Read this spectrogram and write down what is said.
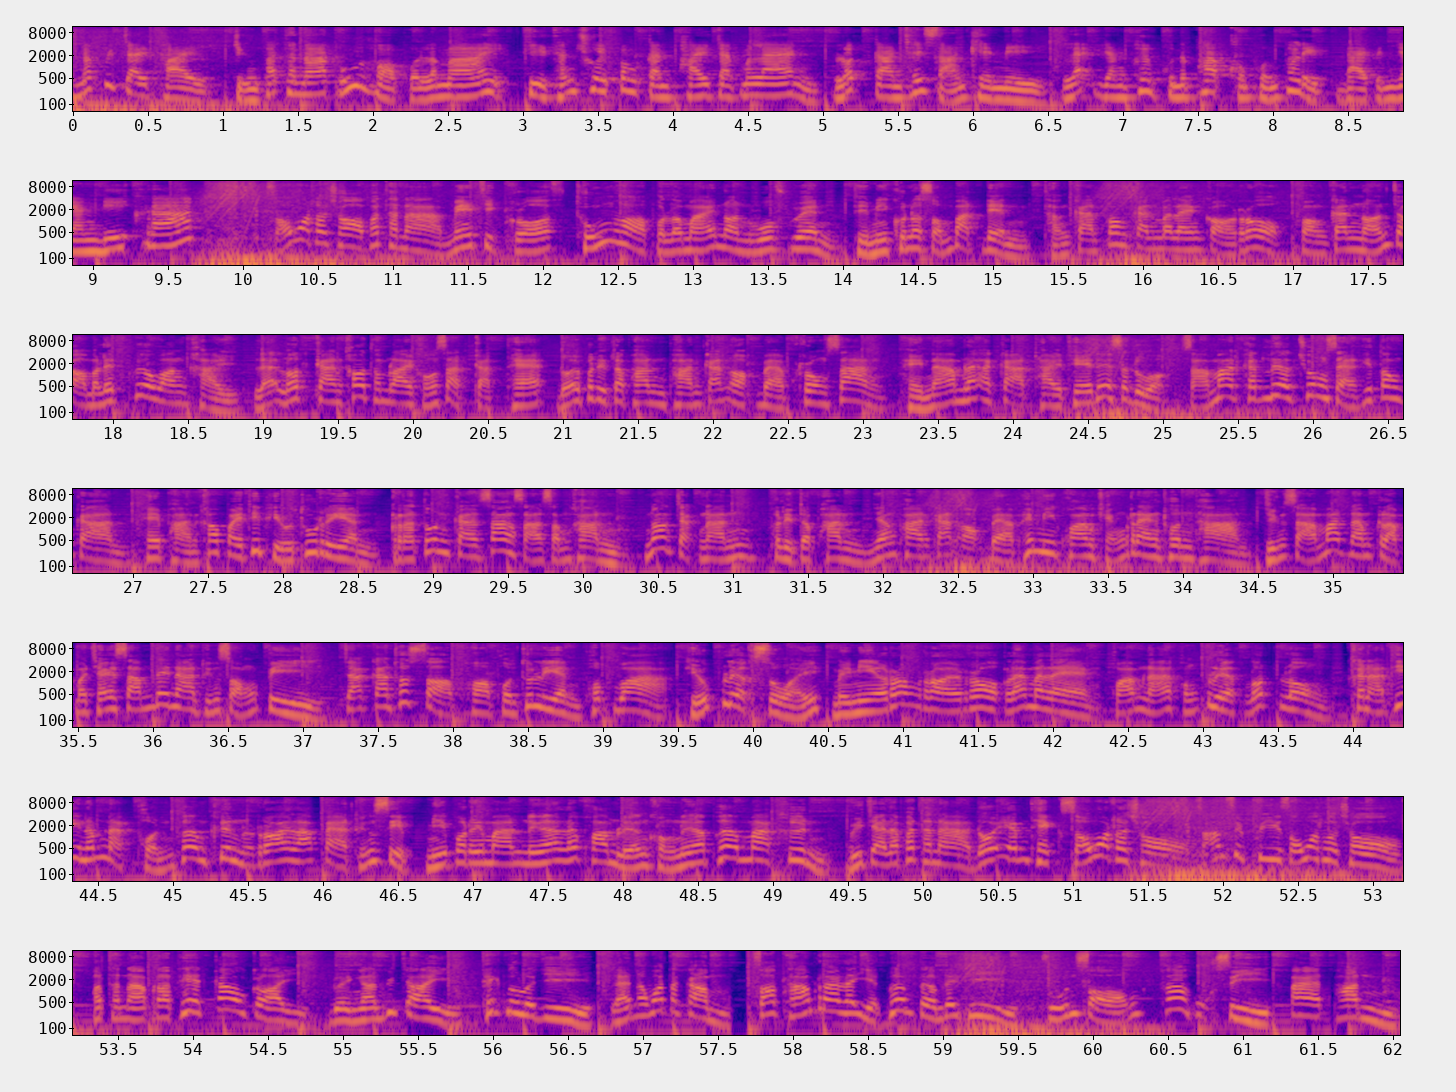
นักวิจัยไทยจึงพัฒนาถุงห่อผลไม้ ที่ทั้งช่วยป้องกันภัยจากแมลง ลดการใช้สารเคมี และยังเพิ่มคุณภาพของผลผลิตได้เป็นอย่างดีครับ วทช พัฒนา Magic Growth ถุงห่อผลไม้นอนวูฟเวนที่มีคุณสมบัติเด่น ทั้งการป้องกันแมลงก่อโรค ป้องกันหนอนเจาะเมล็ดเพื่อวางไข่ และลดการเข้าทำลายของสัตว์กัดแทะ โดยผลิตภัณฑ์ผ่านการออกแบบโครงสร้าง ให้น้ำและอากาศถ่ายเทได้สะดวก สามารถคัดเลือกช่วงแสงที่ต้องการ ให้ผ่านเข้าไปที่ผิวทุเรียน กระตุ้นการสร้างสารสำคัญ นอกจากนั้นผลิตภัณฑ์ยังผ่านการออกแบบให้มีความแข็งแรงทนทาน จึงสามารถนำกลับมาใช้ซ้ำได้นานถึง 2 ปี จากการทดสอบห่อผลทุเรียนพบว่าผิวเปลือกสสวย ไม่มีร่องรอยโรคและแมลง ความหนาของเปลือกลดลง ขณะที่น้ำหนักผลเพิ่มขึ้นร้อยละ8ถึง10 มีปริมาณเนื้อและความเหลืองของเนื้อเพิ่มมากขึ้น วิจัยและพัฒนาโดย m t e c h สวทช 30 ปี สวทช พัฒนาประเทศก้าวไกล ด้วยงานวิจัย เทคโนโลยี และนวัตกรรม สอบถามรายละเอียดเพิ่มเติมได้ที่ 02 564 8000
